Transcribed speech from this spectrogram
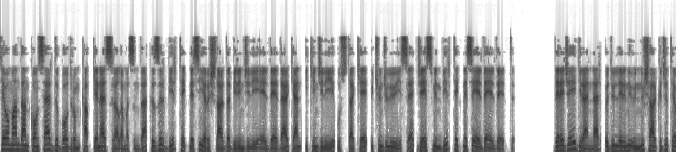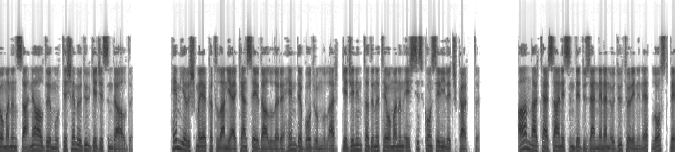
Teoman'dan konser The Bodrum Cup genel sıralamasında, Hızır 1, teknesi yarışlarda birinciliği elde ederken, ikinciliği, Usta K, üçüncülüğü ise, Jasmine 1, teknesi elde elde etti. Dereceye girenler, ödüllerini ünlü şarkıcı Teoman'ın sahne aldığı muhteşem ödül gecesinde aldı. Hem yarışmaya katılan yelken sevdalıları hem de Bodrumlular, gecenin tadını Teoman'ın eşsiz konseriyle çıkarttı. Ağanlar Tersanesi'nde düzenlenen ödül törenine, Lost ve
